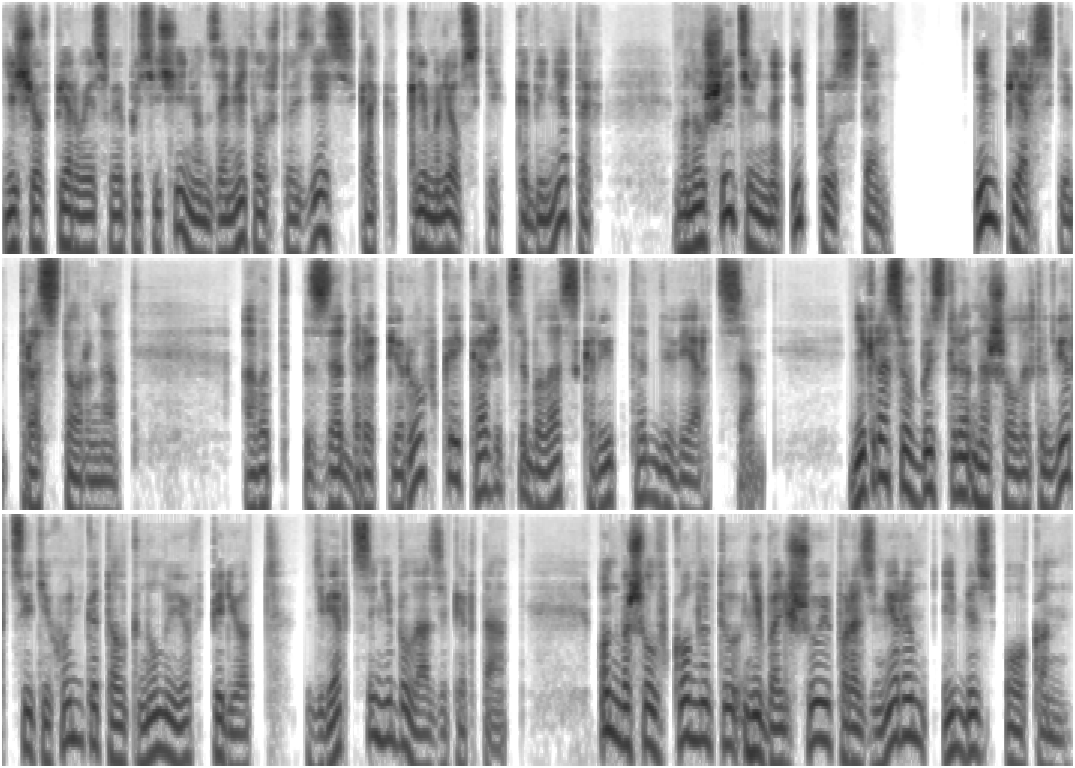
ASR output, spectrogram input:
Еще в первое свое посещение он заметил, что здесь, как в кремлевских кабинетах, внушительно и пусто, имперски просторно. А вот за драпировкой, кажется, была скрыта дверца. Некрасов быстро нашел эту дверцу и тихонько толкнул ее вперед. Дверца не была заперта. Он вошел в комнату небольшую по размерам и без окон,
